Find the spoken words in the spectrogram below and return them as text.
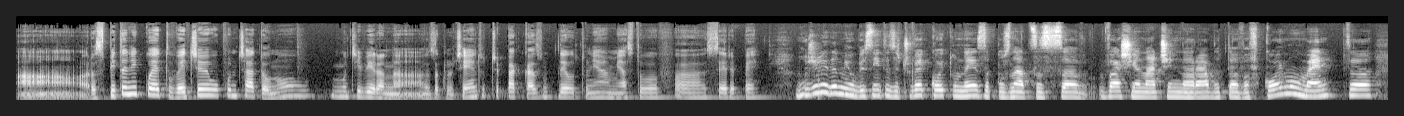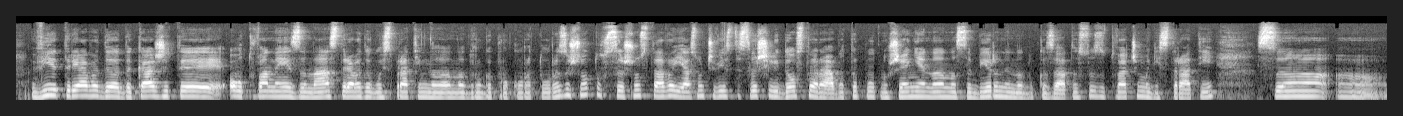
а, разпитани, което вече е окончателно мотивира на заключението, че пак казвам, делото няма място в а, СРП. Може ли да ми обясните за човек, който не е запознат с а, вашия начин на работа, в кой момент а, вие трябва да, да кажете, о, това не е за нас, трябва да го изпратим на, на друга прокуратура, защото всъщност става ясно, че вие сте свършили доста работа по отношение на, на събиране на доказателства за това, че магистрати са а,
